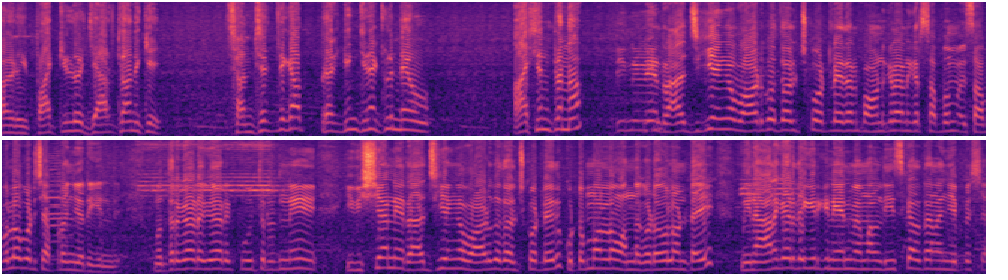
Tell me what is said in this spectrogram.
ఆవిడ ఈ పార్టీలో చేరటానికి సంసిద్ధిగా ప్రకటించినట్లు మేము ఆశిస్తున్నాం దీన్ని నేను రాజకీయంగా వాడుకోదలుచుకోవట్లేదని పవన్ కళ్యాణ్ గారి సభ సభలో కూడా చెప్పడం జరిగింది. ముద్రగడ గారి కూతురుని ఈ విషయాన్ని రాజకీయంగా వాడుకోదలుచుకోవట్లేదు. కుటుంబంలో వంద గొడవలు ఉంటాయి. మీ నాన్నగారి దగ్గరికి నేను మిమ్మల్ని తీసుకెళ్తానని చెప్పేసి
